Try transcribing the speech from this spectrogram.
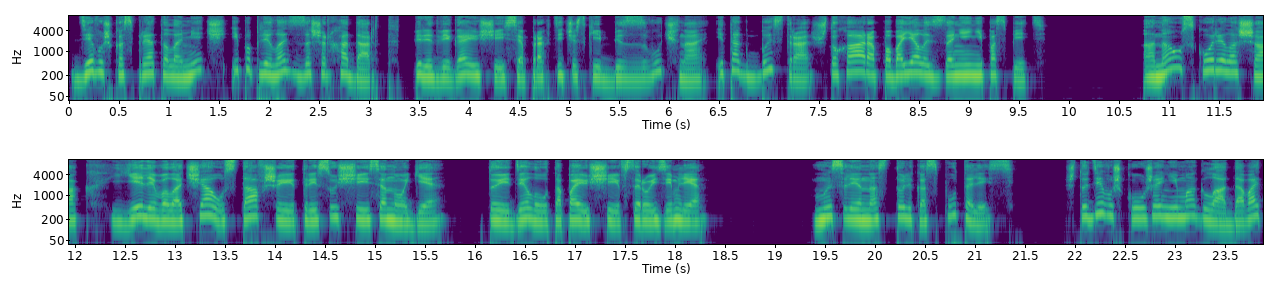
Девушка спрятала меч и поплелась за Шархадарт, передвигающийся практически беззвучно и так быстро, что Хаара побоялась за ней не поспеть. Она ускорила шаг, еле волоча уставшие трясущиеся ноги, то и дело утопающие в сырой земле. Мысли настолько спутались, что девушка уже не могла давать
